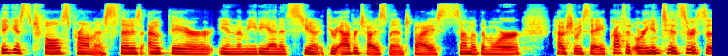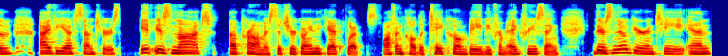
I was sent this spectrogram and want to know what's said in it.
biggest false promise that is out there in the media and it's you know through advertisement by some of the more how shall we say profit oriented sorts of IVF centers it is not a promise that you're going to get what's often called a take home baby from egg freezing. There's no guarantee. And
